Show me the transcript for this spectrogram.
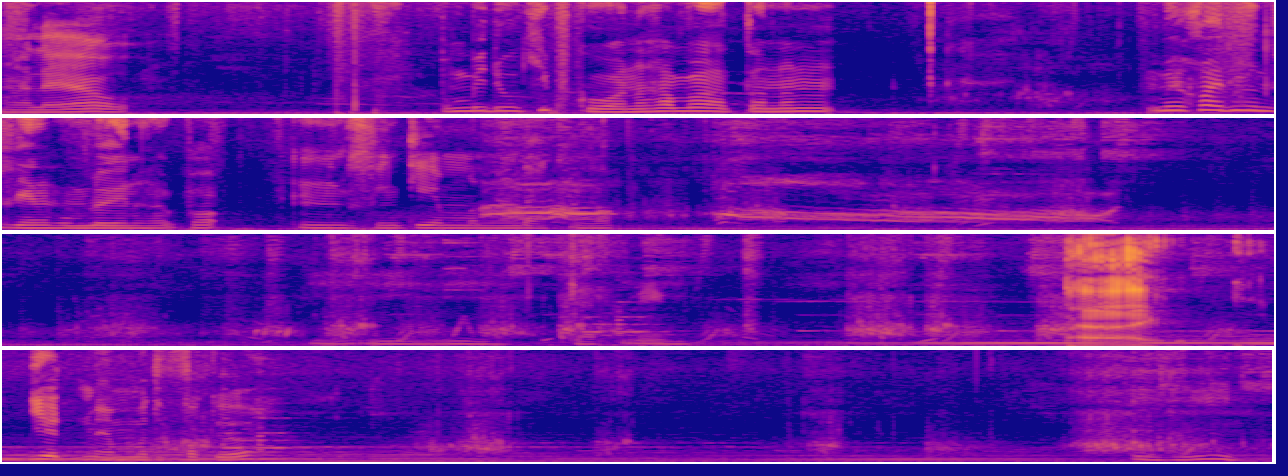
มาแล้ว ผมไปดูคลิปก่อนนะครับ ว่าตอนนั้น ไม่ค่อยได้ยินเสียงผมเลยนะครับ เพราะเสียงเกมมันดับนะครับจับแม่งเย็ดแม่มา motherfucker อือหือ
